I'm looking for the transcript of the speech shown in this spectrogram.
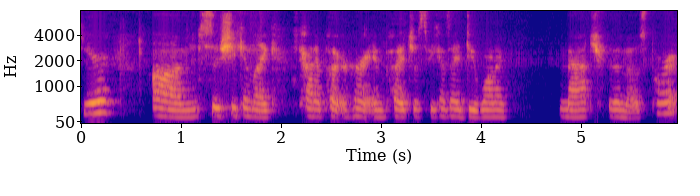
here um, so she can like kind of put her input just because I do want to match for the most part.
